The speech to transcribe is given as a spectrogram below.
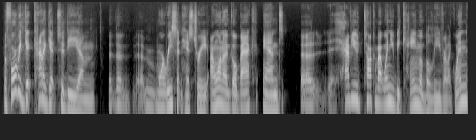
before we get kind of get to the um, the, the uh, more recent history, I want to go back and uh, have you talk about when you became a believer. Like when,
